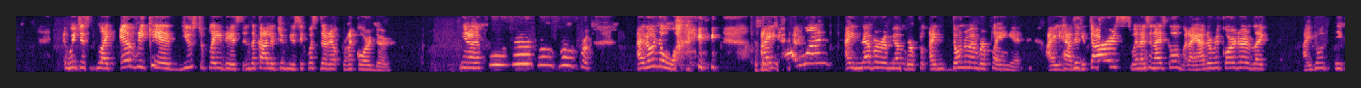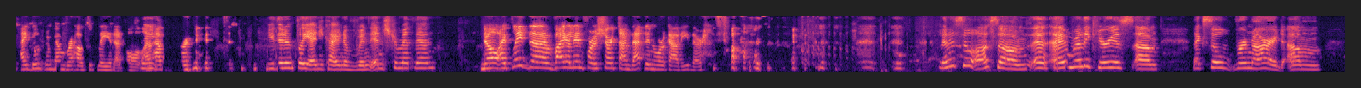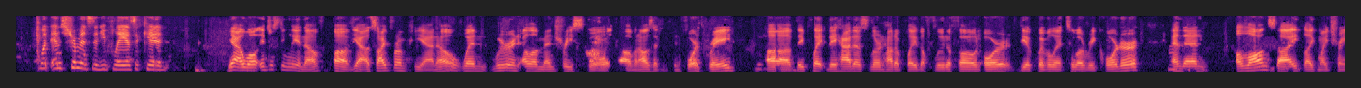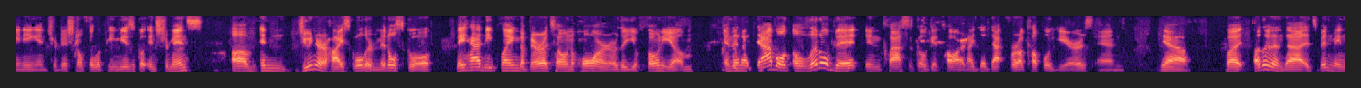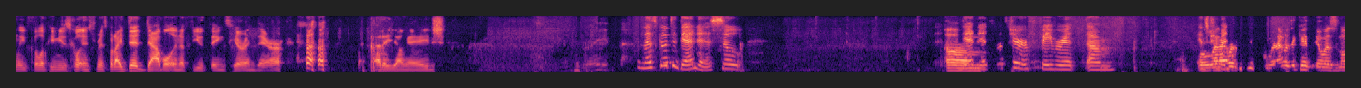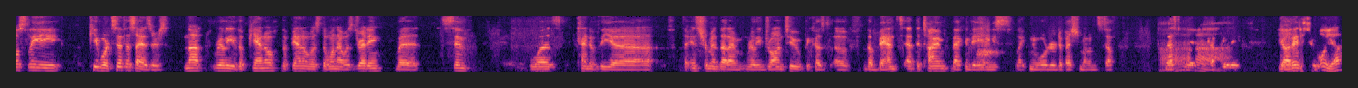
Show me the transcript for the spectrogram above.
which is like every kid used to play this in the college of music was the re- recorder. You know i don't know why. I had one. I never remember i don't remember playing it. I had guitars when i was in high school but i had a recorder like i don't think i don't remember how to play it at all. I'll have to learn it. You didn't play any kind of wind instrument then? No i played the violin for a short time that didn't work out either so That is so awesome. And I'm really curious, um, like so Bernard, um, what instruments did you play as a kid? Yeah, well, interestingly enough, uh, yeah, aside from piano, when we were in elementary school, uh, when I was in fourth grade, uh, they play. They had us learn how to play the flutophone or the equivalent to a recorder, and then alongside like my training in traditional Philippine musical instruments, um, in junior high school or middle school, they had me playing the baritone horn or the euphonium. And then I dabbled a little bit in classical guitar, and I did that for a couple years. And yeah, but other than that, it's been mainly Philippine musical instruments, but I did dabble in a few things here and there at a young age. Great. Let's go to Dennis. So Um, Dennis, what's your favorite um Well, when, I instrument? was, when I was a kid, it was mostly keyboard synthesizers, not really the piano. The piano was the one I was dreading, but synth was kind of the uh, the instrument that I'm really drawn to because of the bands at the time back in the '80s, like New Order, Depeche Mode, and stuff. That's where I Ah, really got yeah, into. Oh yeah.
